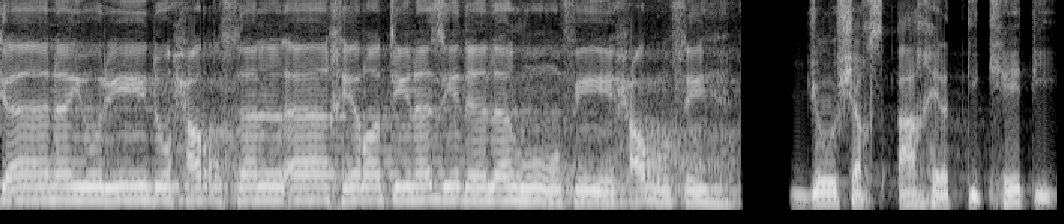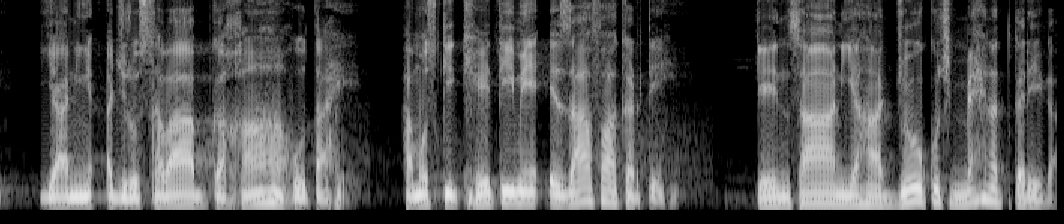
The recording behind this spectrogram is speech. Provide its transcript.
كان يريد حرث الآخرة نزد له في حرثه۔ جو شخص آخرت کی کھیتی یعنی اجر و ثواب کا خواہاں ہوتا ہے ہم اس کی کھیتی میں اضافہ کرتے ہیں۔ کہ انسان یہاں جو کچھ محنت کرے گا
